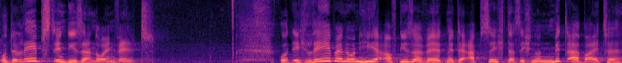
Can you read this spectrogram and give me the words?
und du lebst in dieser neuen Welt. Und ich lebe nun hier auf dieser Welt mit der Absicht, dass ich nun mitarbeite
